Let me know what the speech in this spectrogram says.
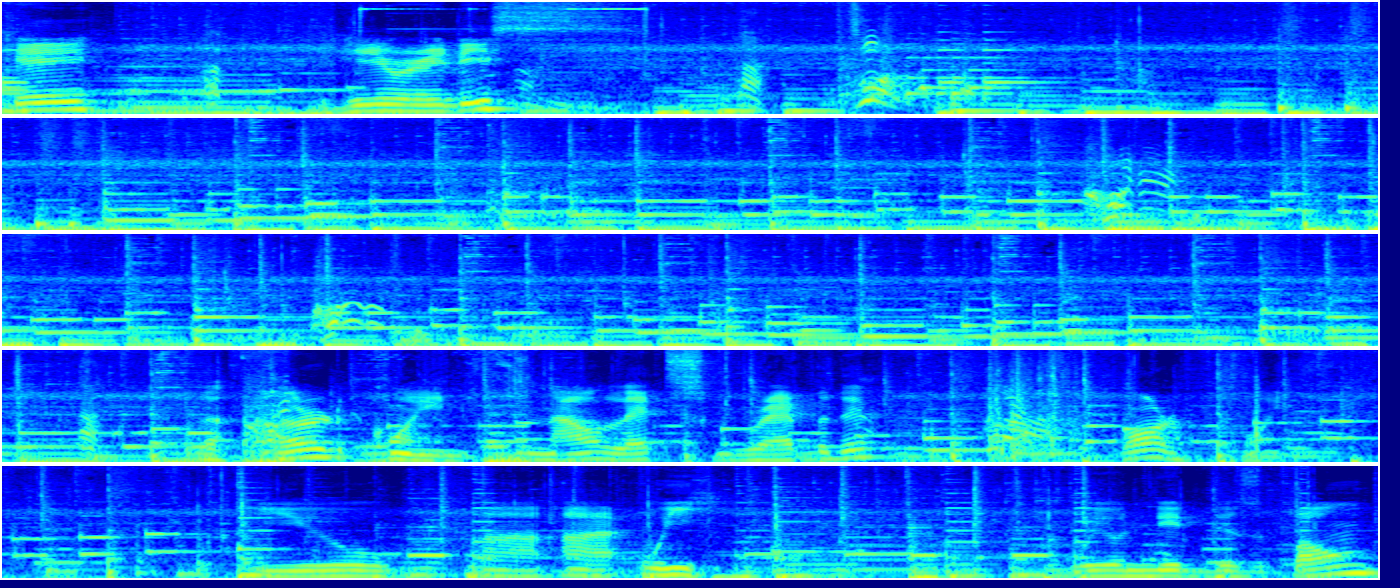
Okay, here it is. The third coin. Now let's grab the fourth coin. You, uh, uh, we will need this bone.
